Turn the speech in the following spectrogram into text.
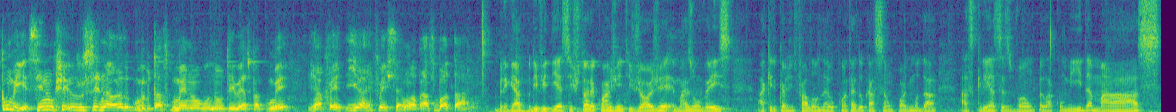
comia. Se, não, se na hora do comer, botasse comer não, não tivesse para comer, já perdia a refeição. Um abraço e boa tarde. Obrigado por dividir essa história com a gente, Jorge. É mais uma vez aquilo que a gente falou, né? O quanto a educação pode mudar. As crianças vão pela comida, mas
